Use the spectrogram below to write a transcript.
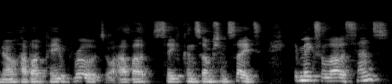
You know, how about paved roads or how about safe consumption sites? It makes a lot of sense,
